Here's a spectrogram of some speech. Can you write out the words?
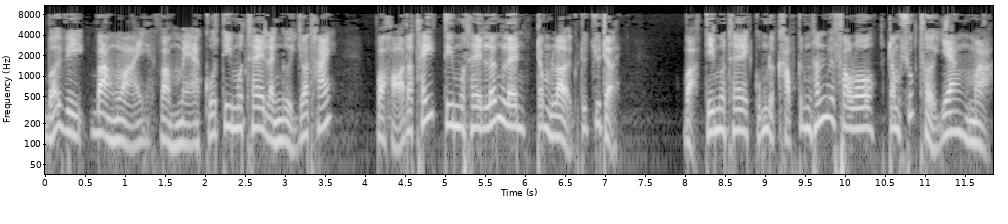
Bởi vì bà ngoại và mẹ của Timôthê là người Do Thái, và họ đã thấy Timôthê lớn lên trong lời của Đức Chúa Trời. Và Timôthê cũng được học kinh thánh với Phaolô trong suốt thời gian mà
